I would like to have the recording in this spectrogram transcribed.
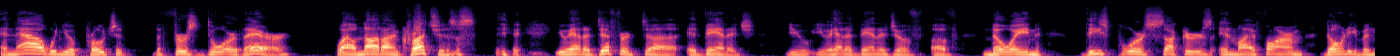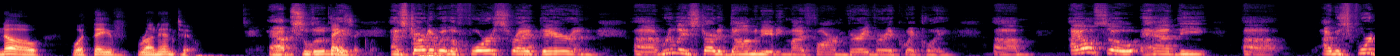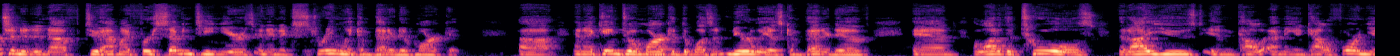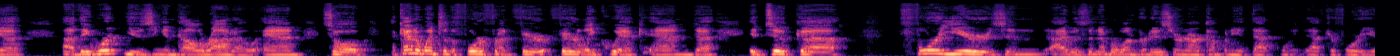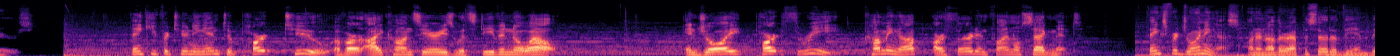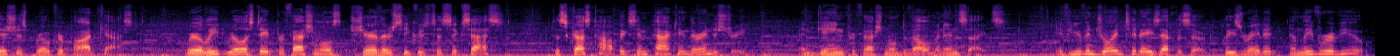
and now when you approach it, the first door there, while not on crutches, you had a different uh, advantage. You you had advantage of of knowing these poor suckers in my farm don't even know what they've run into. absolutely. Basically, I started with a force right Yeah. there and uh, really started dominating my farm very, very quickly. Um, I also had the, uh, I was fortunate enough to have my first 17 years in an extremely competitive market. Uh, and I came to a market that wasn't nearly as competitive. And a lot of the tools that I used in, Col- I mean, in California, uh, they weren't using in Colorado. And so I kind of went to the forefront fair, fairly quick. And uh, it took uh, four years, and I was the number one producer in our company at that point after four years. Thank you for tuning in to part two of our Icon series with Steven Noel. Enjoy part three, coming up, our third and final segment. Thanks for joining us on another episode of the Ambitious Broker Podcast, where elite real estate professionals share their secrets to success, discuss topics impacting their industry, and gain professional development insights. If you've enjoyed today's episode, please rate it and leave a review.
